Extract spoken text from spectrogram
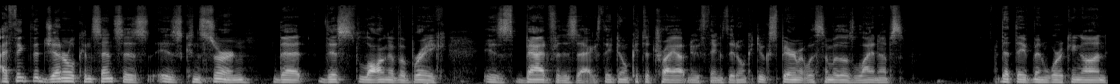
I think the general consensus is concern that this long of a break is bad for the Zags. They don't get to try out new things, they don't get to experiment with some of those lineups that they've been working on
